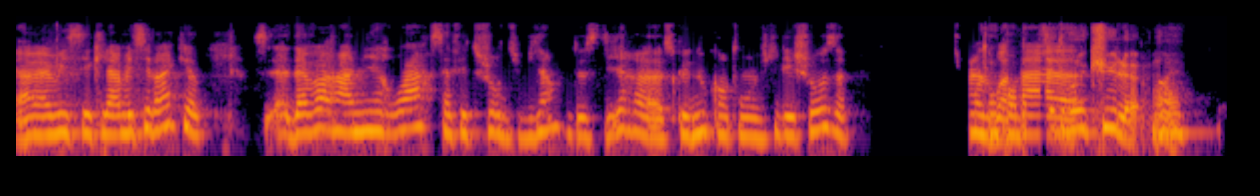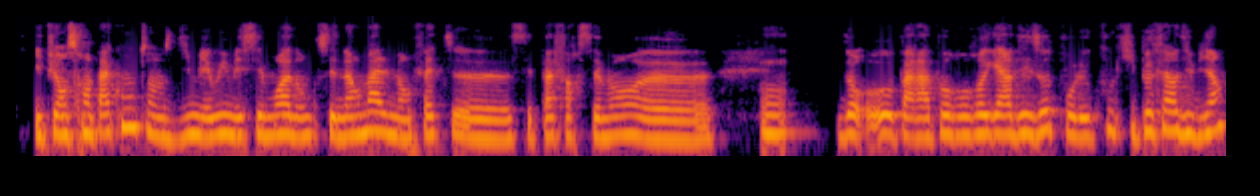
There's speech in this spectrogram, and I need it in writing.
Ah oui, c'est clair. Mais c'est vrai que d'avoir un miroir, ça fait toujours du bien de se dire euh, ce que nous, quand on vit les choses, on ne voit pas de recul. Ouais. Et puis on se rend pas compte. On se dit mais oui, mais c'est moi, donc c'est normal. Mais en fait, euh, c'est pas forcément. Par rapport au regard des autres, pour le coup, qui peut faire du bien,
